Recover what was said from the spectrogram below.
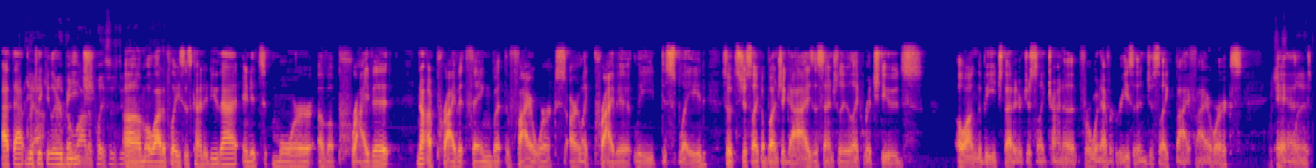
at that Yeah, particular like beach. A lot of places do. that. Um, a lot of places kind of do that, and it's more of a private, not a private thing, but the fireworks are like privately displayed. So it's just like a bunch of guys, essentially like rich dudes along the beach that are just like trying to, for whatever reason, just like buy fireworks. which is and-.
